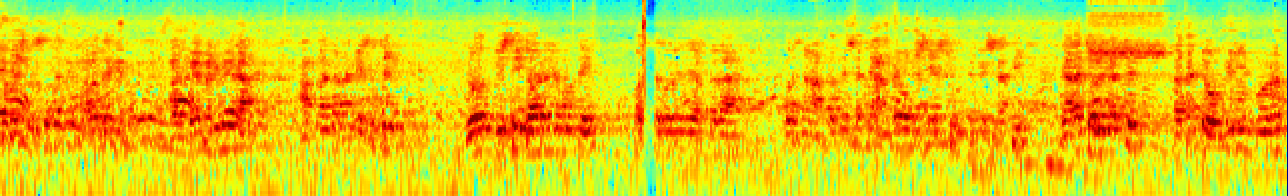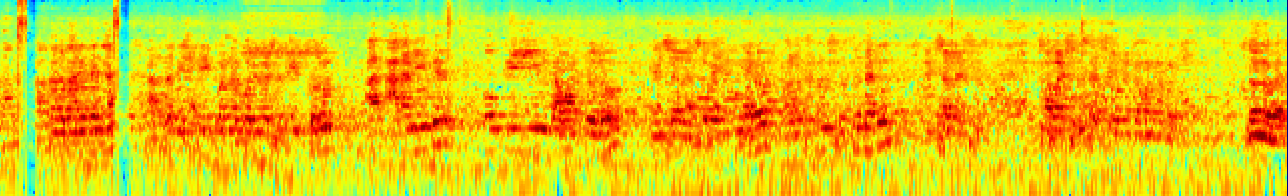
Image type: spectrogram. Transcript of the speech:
সবাই সুস্থ থাকেন, ভালো থাকেন। আর ব্যাপারী ভাইয়েরা, আপনারা যারা এসেছেন রোদ বৃষ্টি ঝড়ের মধ্যে কষ্ট করে যে আপনারা করেছেন। আপনাদের সাথে আমরাও বিশেষ সুযোগের সাথী। যারা চলে যাচ্ছেন তাদেরকে অগ্রিম করুন আপনারা বাড়িতে যান আপনাদের স্ত্রী কন্যা পরিবার সাথে ঈদ করুন। আর আগামী ঈদের অগ্রিম দেওয়ার জন্য ইনশাল্লাহ সবাই মুবারক, ভালো থাকুন সুস্থ থাকুন। ইনশাল্লাহ সবাই সুস্থ কামনা করি। ধন্যবাদ।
